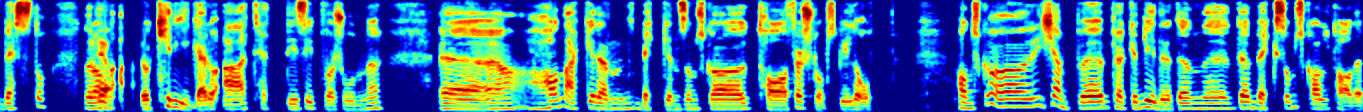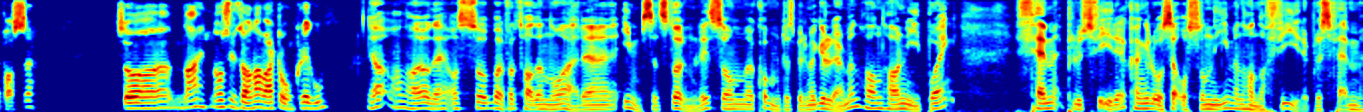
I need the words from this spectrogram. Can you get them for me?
best. Da. Når han Ja. er og kriger og er tett i situasjonene. Eh, han er ikke den bekken som skal ta førsteoppspillet opp. Han skal kjempe pucken videre til en, til en bekk som skal ta det passet. Så nei, nå syns jeg han har vært ordentlig god. Ja, han har jo det. Og så bare for å ta det nå, er det Imset Stormli som kommer til å spille med gullhjelmen. Han har ni poeng. Fem pluss fire. Kangelåse er også ni, men han har fire pluss fem.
